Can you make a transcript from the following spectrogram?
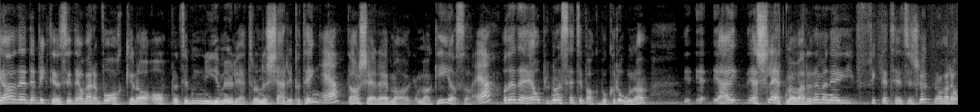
ja, det, det viktig å si. Det å være våken og åpne til nye muligheter og nysgjerrig på ting, Ja. da skjer det magi, altså. Ja. Og det er det jeg opplevde når jeg ser tilbake på korona. Jeg, jeg, slet med å være det, men jeg fikk det til til slutt. Med å være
